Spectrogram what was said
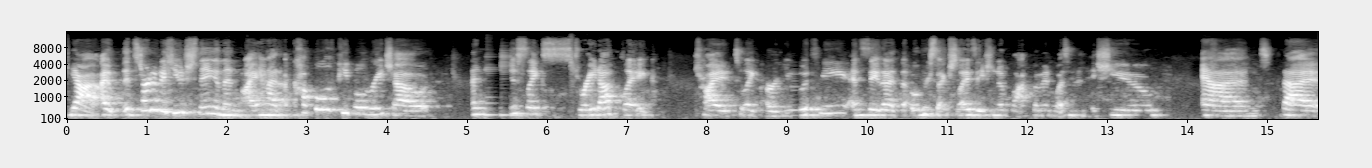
yeah, I, it started a huge thing. And then I had a couple of people reach out and just like straight up, like, try to like argue with me and say that the over sexualization of black women wasn't an issue and that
